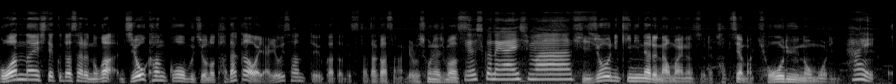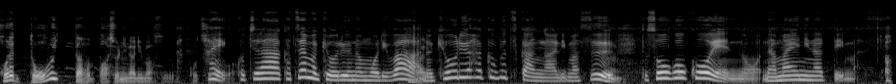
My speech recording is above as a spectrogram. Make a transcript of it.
ご案内してくださるのがジオ観光部長の田川弥生さんという方です。田川さんよろしくお願いします。よろしくお願いします。非常に気になる名前なんですよね。勝山恐竜の森。はい。これどういった場所になります？こちらは。い。こちら勝山恐竜の森は、はい、あの恐竜博物館があります、うん、総合公園の名前になっています。あ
